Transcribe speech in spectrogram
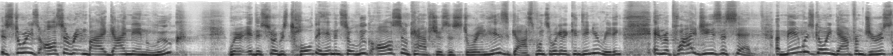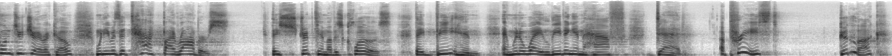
The story is also written by a guy named Luke where the story was told to him. And so Luke also captures the story in his gospel. And so we're going to continue reading. In reply, Jesus said, A man was going down from Jerusalem to Jericho when he was attacked by robbers. They stripped him of his clothes, they beat him, and went away, leaving him half dead. A priest, good luck,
